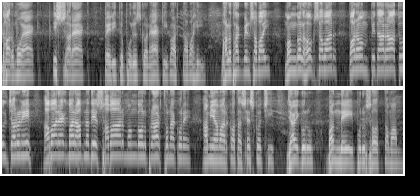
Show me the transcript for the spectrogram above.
ধর্ম এক, ঈশ্বর এক, প্রেরিত পুরুষগণ একই বার্তাবাহী। ভালো থাকবেন সবাই, মঙ্গল হোক সবার, পরম পিতা রাতুল চরণে। আবার একবার আপনাদের সবার মঙ্গল প্রার্থনা করে আমি আমার কথা শেষ করছি। জয় গুরু, বন্দে পুরুষোত্তমম।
